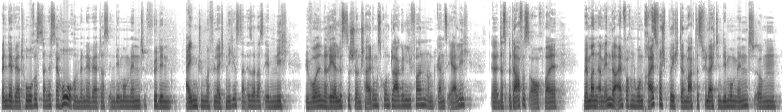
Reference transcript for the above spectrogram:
wenn der Wert hoch ist, dann ist er hoch. Und wenn der Wert das in dem Moment für den Eigentümer vielleicht nicht ist, dann ist er das eben nicht. Wir wollen eine realistische Entscheidungsgrundlage liefern und ganz ehrlich, äh, das bedarf es auch, weil wenn man am Ende einfach einen hohen Preis verspricht, dann mag das vielleicht in dem Moment ähm,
